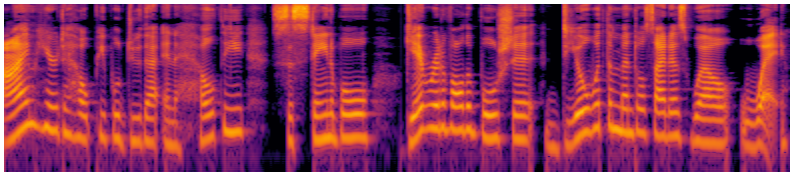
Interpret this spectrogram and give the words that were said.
I'm here to help people do that in a healthy, sustainable, get rid of all the bullshit, deal with the mental side as well way.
